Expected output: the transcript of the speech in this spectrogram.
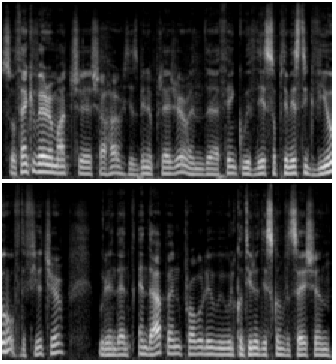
So thank you very much, uh, Shahar. It has been a pleasure, and uh, I think with this optimistic view of the future, we'll end, end up, and probably we will continue this conversation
